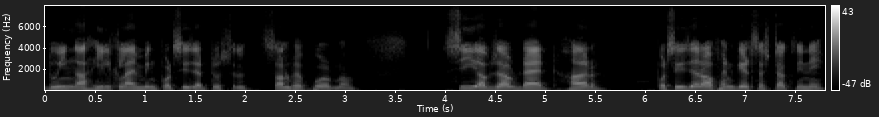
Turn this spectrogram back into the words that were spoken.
doing a hill climbing procedure to solve a problem she observed that her procedure often gets stuck in a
